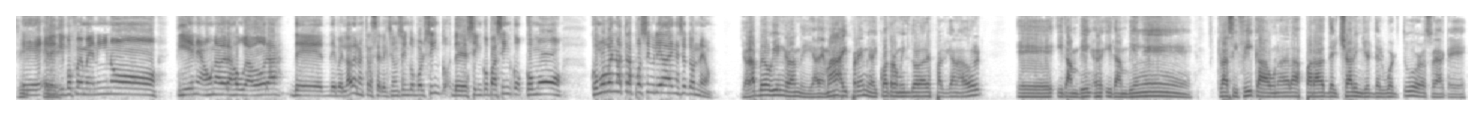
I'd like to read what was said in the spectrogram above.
Sí, Eh, el eh. equipo femenino tiene a una de las jugadoras de, de verdad de nuestra selección 5x5, de 5 x 5. ¿Cómo, ¿Cómo ven nuestras posibilidades en ese torneo? Yo las veo bien grandes y además hay premios, hay 4 mil dólares para el ganador eh, y también, eh, y también eh, clasifica una de las paradas del Challenger del World Tour, o sea que,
